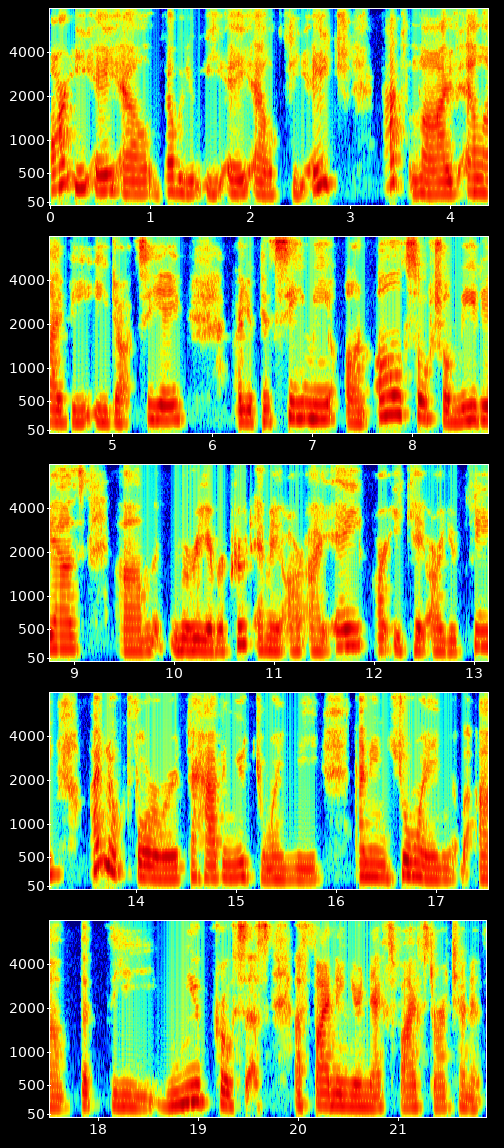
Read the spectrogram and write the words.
R-E-A-L-W-E-A-L-T-H at live, L-I-V-E dot C-A. Uh, you can see me on all social medias, um, Maria Rekrut, M-A-R-I-A, R-E-K-R-U-T. I look forward to having you join me and enjoying uh, the, the new process of finding your next five-star tenant.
